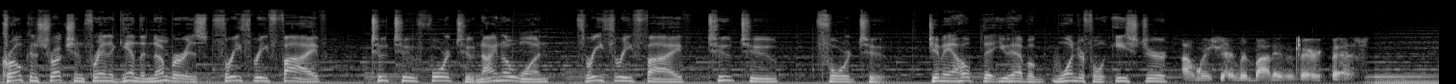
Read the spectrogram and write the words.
Crone Construction, friend, again, the number is 335 2242 901 335 2242. Jimmy, I hope that you have a wonderful Easter. I wish everybody the very best.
